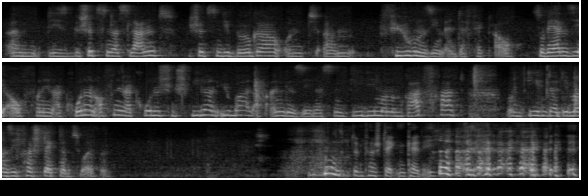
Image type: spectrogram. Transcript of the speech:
Ähm, die beschützen das Land, beschützen die Bürger und ähm, führen sie im Endeffekt auch. So werden sie auch von den Akronern, auch von den akronischen Spielern überall auch angesehen. Das sind die, die man um Rat fragt und die, hinter denen man sich versteckt im Zweifel. Das mit dem Verstecken kenne ich.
